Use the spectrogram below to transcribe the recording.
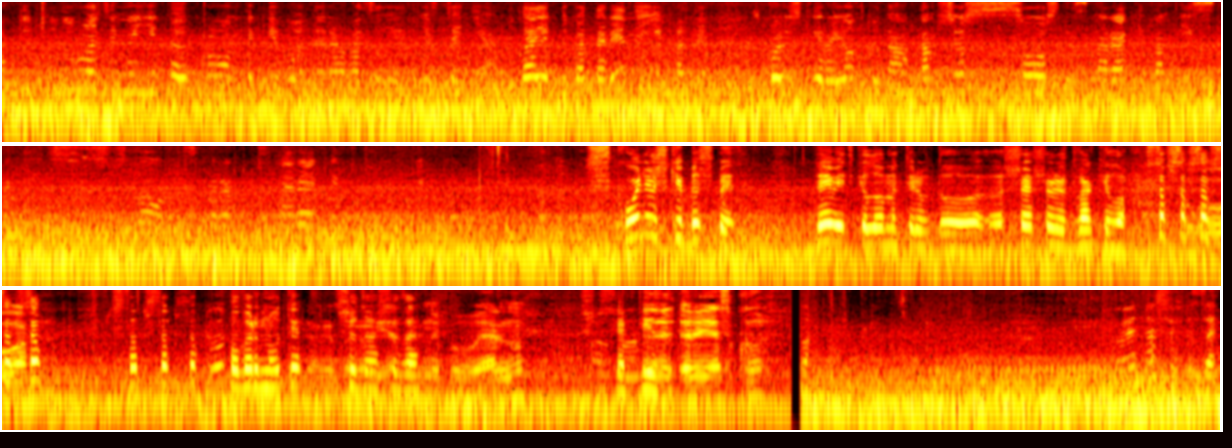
А тут по дорозі ми їхали кругом такі дерева листяня. Туди, як до Катерини їхати, з Польський район туди. Там все сосни, смереки, там ліс такий, сосновий, смереки. З Колівськи без спит. 9 кілометрів до Шешери, Шешори 2 кіло. Стоп, стоп, стоп, стоп, стоп. Стоп, стоп, стоп. Повернути. Зараз Сюди, я сюди. не поверну. Ще пізно. Р- Різко. Ви нас везете.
